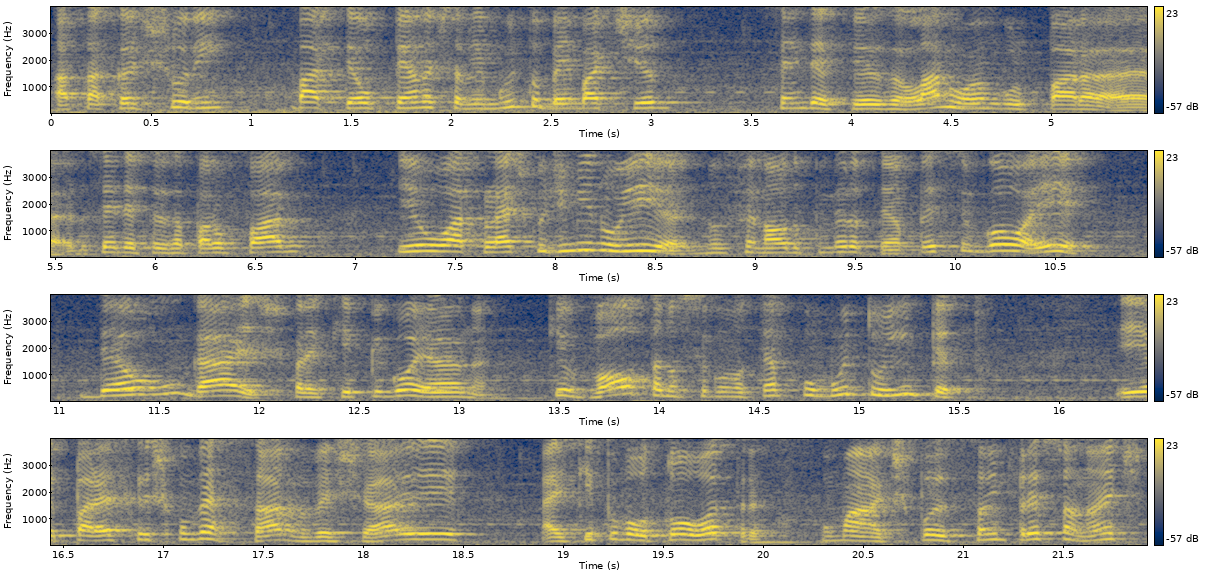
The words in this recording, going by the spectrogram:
atacante Churim, bateu o pênalti também muito bem batido, sem defesa lá no ângulo para, eh, sem defesa para o Fábio e o Atlético diminuía no final do primeiro tempo. Esse gol aí deu um gás para a equipe goiana, que volta no segundo tempo com muito ímpeto. E parece que eles conversaram no vestiário e a equipe voltou outra, uma disposição impressionante.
